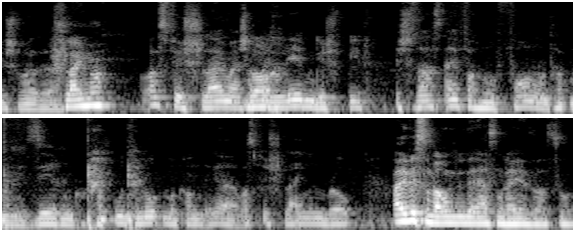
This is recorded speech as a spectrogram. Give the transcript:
ich war der Schleimer. Was für Schleimer? Ich habe mein Leben gespielt. Ich saß einfach nur vorne und habe meine Serien geguckt, habe gute Noten bekommen. Digga, was für Schleimen, Bro. Alle wissen, warum du in der ersten Reihe saßt. So.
